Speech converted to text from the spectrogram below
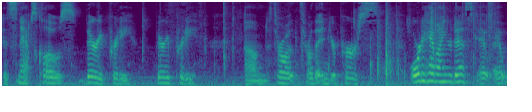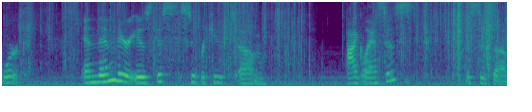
It snaps close. Very pretty. Very pretty. Um, throw, throw that in your purse. Or to have on your desk at, at work. And then there is this super cute um, eyeglasses. This is um,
